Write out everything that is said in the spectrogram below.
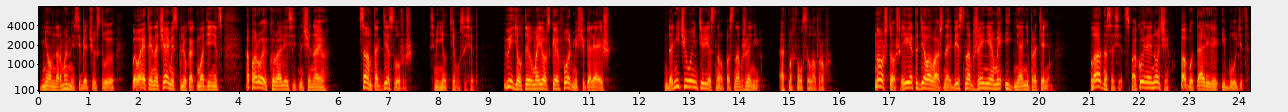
Днем нормально себя чувствую, бывает и ночами сплю, как младенец, а порой куролесить начинаю. Сам-то где служишь?» — сменил тему сосед. «Видел, ты в майорской форме щеголяешь». «Да ничего интересного по снабжению», — отмахнулся Лавров. «Ну что ж, и это дело важное. Без снабжения мы и дня не протянем. Ладно, сосед, спокойной ночи. Погутарили и будет».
